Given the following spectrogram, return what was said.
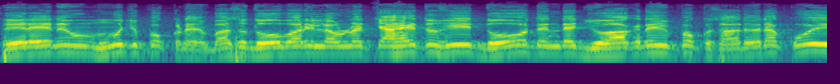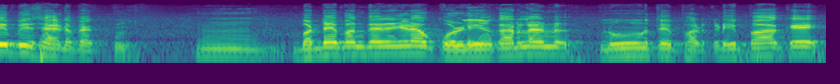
ਫਿਰ ਇਹਨੂੰ ਮੂੰਹ 'ਚ ਭੁੱਕਣਾ। ਬਸ ਦੋ ਵਾਰੀ ਲਾਉਣਾ ਚਾਹੇ ਤੁਸੀਂ ਦੋ ਦਿਨ ਦੇ ਜਵਾਕ ਦੇ ਵੀ ਭੁੱਕ ਸਕਦੇ ਹੋ ਇਹਦਾ ਕੋਈ ਵੀ ਸਾਈਡ ਇਫੈਕਟ ਨਹੀਂ। ਹੂੰ। ਵੱਡੇ ਬੰਦੇ ਨੇ ਜਿਹੜਾ ਉਹ ਕੁਲਡੀਆਂ ਕਰ ਲੈਣ ਨੂਣ ਤੇ ਫੜਕੜੀ ਪਾ ਕੇ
